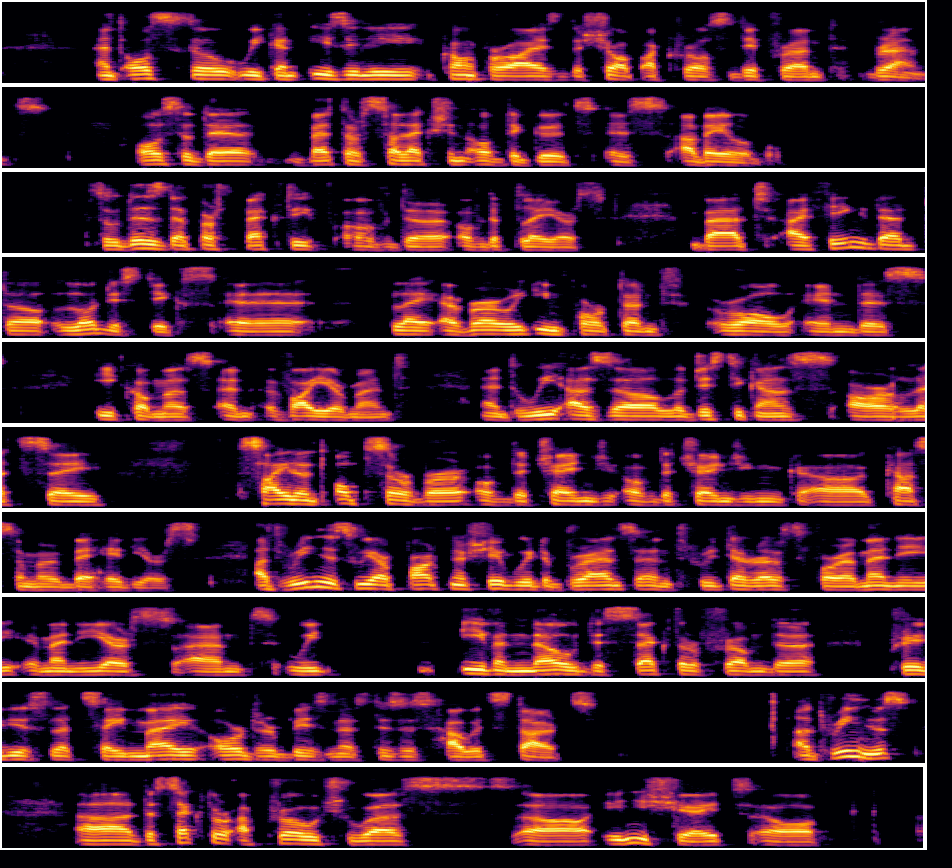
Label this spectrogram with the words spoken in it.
and also we can easily compare the shop across different brands. Also, the better selection of the goods is available. So this is the perspective of the of the players, but I think that the logistics uh, play a very important role in this e-commerce and environment. And we as a logisticians are, let's say, silent observer of the change of the changing uh, customer behaviors. At Rhenus, we are partnership with the brands and retailers for many many years, and we even know this sector from the previous, let's say, mail order business. This is how it starts. At Rhenus, uh, the sector approach was uh, initiated uh,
